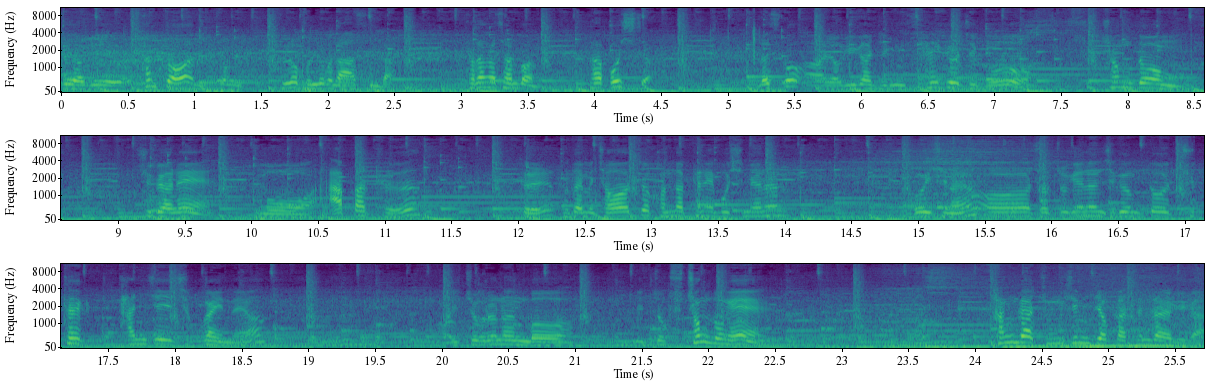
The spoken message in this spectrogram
그래서 여기 상권 좀 둘러보려고 나왔습니다. 저랑 같이 한번 가보시죠. 렛츠고! 아, 여기가 지금 세교지구 수청동 주변에 뭐 아파트들 그다음에 저쪽 건너편에 보시면은 보이시나요? 어, 저쪽에는 지금 또 주택 단지 지구가 있네요. 어, 이쪽으로는 뭐 이쪽 수청동에 상가 중심 지역 같습니다 여기가.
